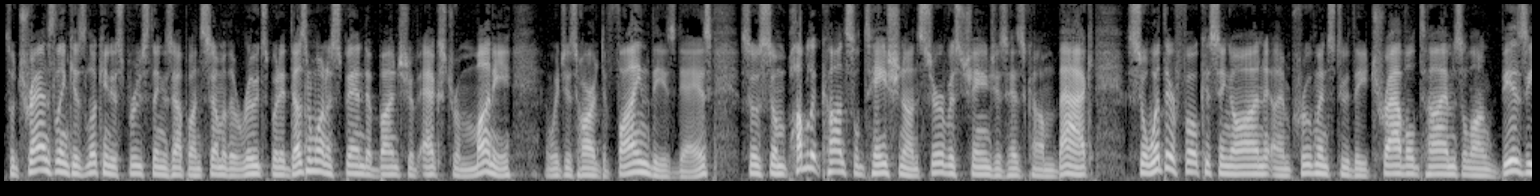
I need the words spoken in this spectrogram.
So, TransLink is looking to spruce things up on some of the routes, but it doesn't want to spend a bunch of extra money, which is hard to find these days. So, some public consultation on service changes has come back. So, what they're focusing on improvements to the travel times along busy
